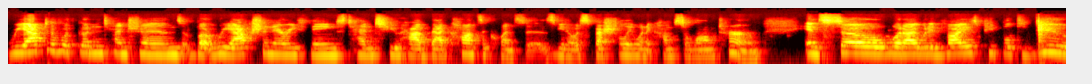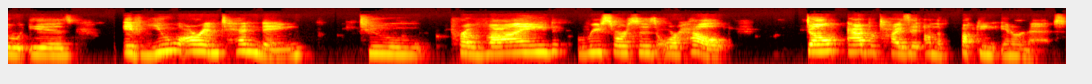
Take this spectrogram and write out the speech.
reactive with good intentions but reactionary things tend to have bad consequences you know especially when it comes to long term. And so what i would advise people to do is if you are intending to provide resources or help don't advertise it on the fucking internet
